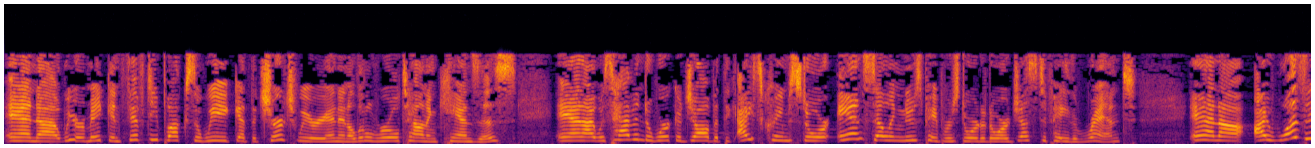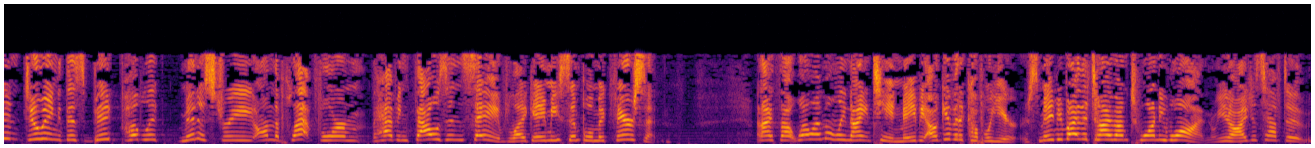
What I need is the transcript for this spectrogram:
and uh, we were making 50 bucks a week at the church we were in in a little rural town in Kansas. And I was having to work a job at the ice cream store and selling newspapers door to door just to pay the rent. And uh, I wasn't doing this big public ministry on the platform having thousands saved like Aimee Semple McPherson. And I thought, well, I'm only 19. Maybe I'll give it a couple years. Maybe by the time I'm 21, you know, I just have to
